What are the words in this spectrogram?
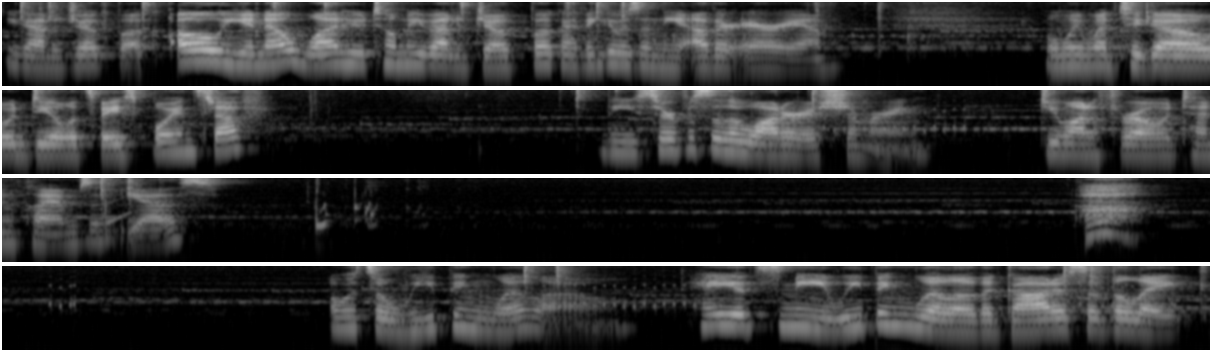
You got a joke book. Oh, you know what? Who told me about a joke book? I think it was in the other area. When we went to go deal with Space Boy and stuff. The surface of the water is shimmering. Do you want to throw 10 clams in? Yes. oh, it's a weeping willow. Hey, it's me, Weeping Willow, the goddess of the lake.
